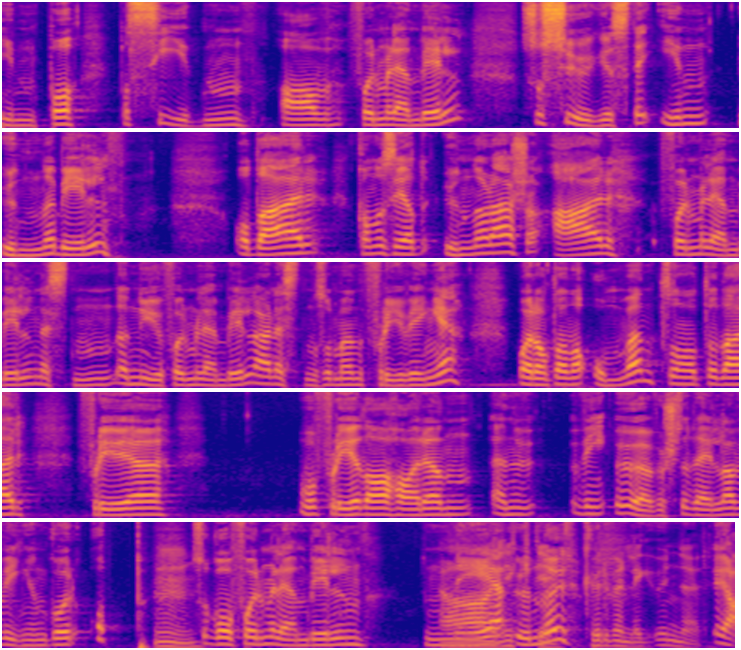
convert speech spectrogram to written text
inn på, på siden av Formel 1-bilen, så suges det inn under bilen. Og der kan du si at under der så er Formel 1-bilen nesten, den nye Formel 1-bilen er nesten som en flyvinge, bare at den er omvendt. Sånn at det der flyet Hvor flyet da har en, en øverste delen av vingen går opp, mm. så går Formel 1-bilen ned ja, under. Kurven ligger under. Ja,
